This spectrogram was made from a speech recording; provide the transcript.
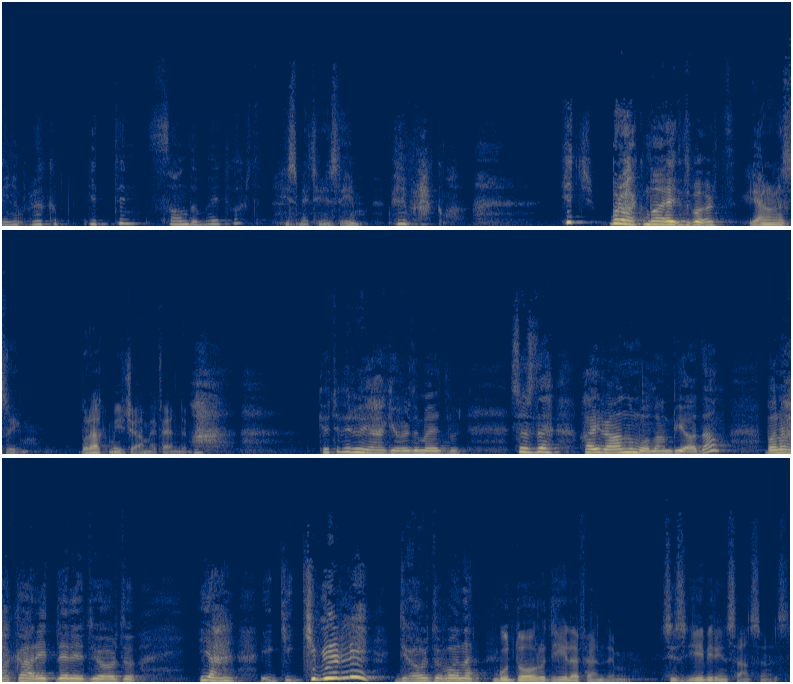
Beni bırakıp gittin sandım Edward. Hizmetinizdeyim. Beni bırakma. Hiç bırakma Edward. Yanınızdayım. Bırakmayacağım efendim. Kötü bir rüya gördüm Edward. Sözde hayranım olan bir adam bana hakaretler ediyordu. Yani ki- kibirli diyordu bana. Bu doğru değil efendim. Siz iyi bir insansınız.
